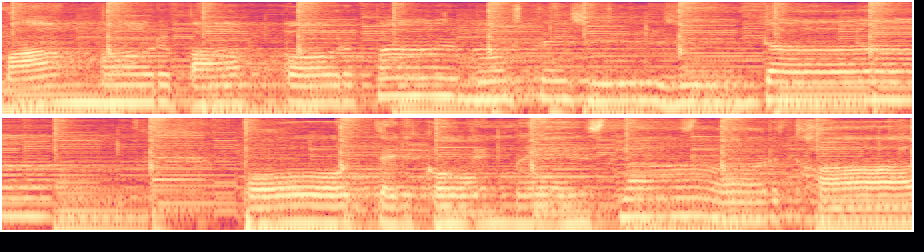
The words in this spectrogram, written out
Mammor, pappor, barn måste synda. Båten kommer snart ha.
